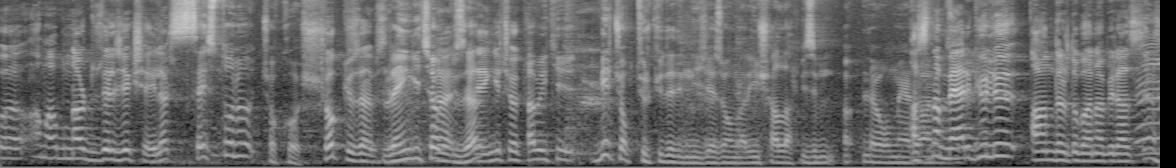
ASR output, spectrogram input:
E, ama bunlar düzelecek şeyler. Ses tonu çok hoş. Çok güzel bir ses. Rengi çok Evet, güzel. Rengi çok. Tabii ki birçok türküde dinleyeceğiz onları inşallah bizimle olmaya devam Aslında edecek. Mergül'ü andırdı bana biraz sesini.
